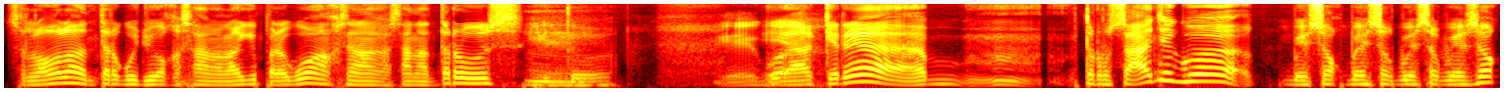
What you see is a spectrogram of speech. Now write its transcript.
Selalu lah ntar gue juga ke sana lagi padahal gue gak ke sana ke sana terus Hmm. gitu. Iya, ya gua akhirnya mm, terus aja gue besok besok besok besok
